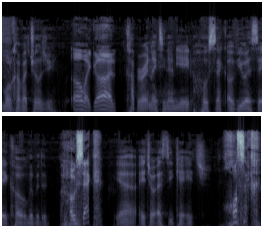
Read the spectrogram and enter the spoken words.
Mortal Kombat Trilogy. oh my god. Copyright 1998. Hosek of USA Co. Limited. Hosek? Yeah, H O S E K H. Hosek.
